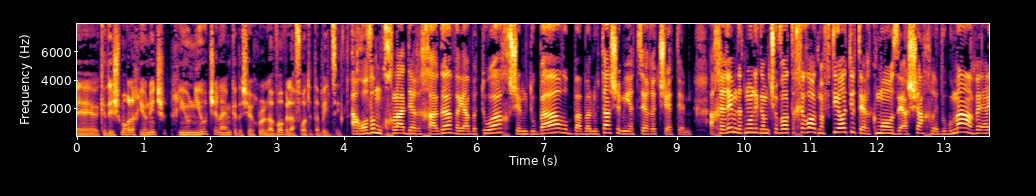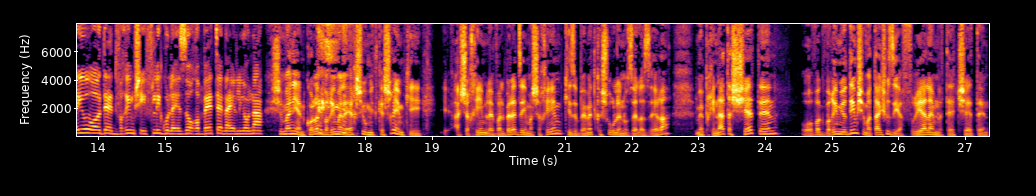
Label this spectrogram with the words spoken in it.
אה, כדי לשמור על החיונית, חיוניות שלהם, כדי שיוכלו לבוא ולהפרות את הביצית. הרוב המוחלט, דרך אגב, היה בטוח שמדובר בבלוטה שמייצרת שתן. אחרים נתנו לי גם תשובות אחרות, מפתיעות יותר, כמו זה אשך לדוגמה, והיו עוד אה, דברים שהפליגו לאזור הבטן העליונה. שמעניין, כל הדברים האלה איכשהו מתקשרים, כי אשכים, לבלבל את זה עם אשכים, כי זה באמת קשור לנוזל הזרע. מבחינת השתן, רוב הגברים יודעים שמתישהו זה יפריע להם לתת שתן.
